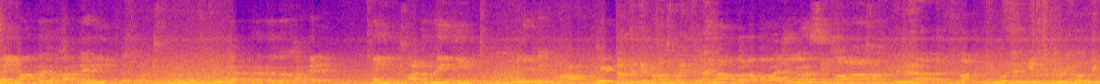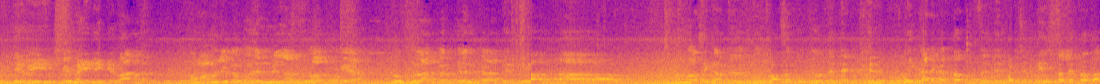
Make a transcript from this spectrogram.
नहीं मांगते तो खाते नहीं। घर में रहते तो खाते नहीं। आदत नहीं थी। आपके हाँ बड़ा मोबाइल चलाना सीख भोजन की थोड़ी बहुत दिक्कतें हुई छः महीने के बाद हमारे जगह भोजन मिलना शुरुआत हो। गया लोग बुलाकर भोजन कराते थे करते थे थोड़ा सा दुखी होते थे फिर वही कार्यकर्ता दूसरे दिन बढ़ चढ़ के हिस्सा लेता था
